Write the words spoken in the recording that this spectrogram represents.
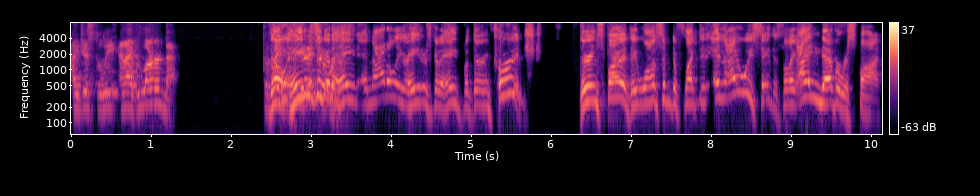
I just delete, and I've learned that. No, used to get haters are going to hate, and not only are haters going to hate, but they're encouraged. They're inspired. They want some deflected. And I always say this: like I never respond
